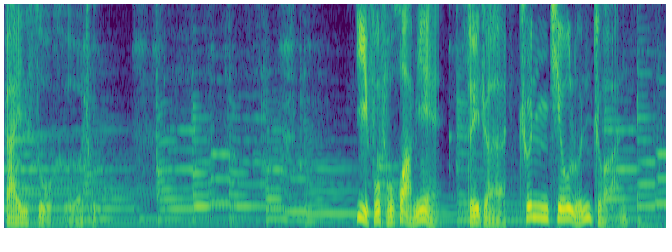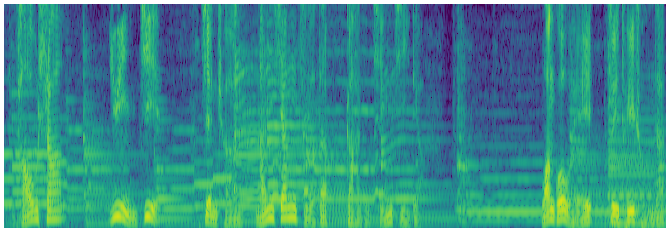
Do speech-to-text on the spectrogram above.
该宿何处。一幅幅画面随着春秋轮转，淘沙、运界，建成南乡子的感情基调。王国维最推崇的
